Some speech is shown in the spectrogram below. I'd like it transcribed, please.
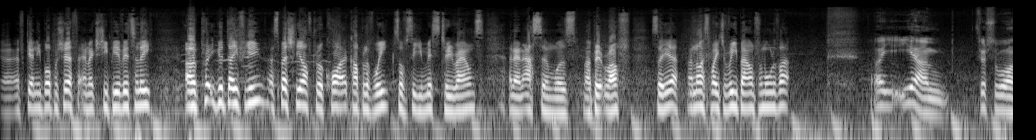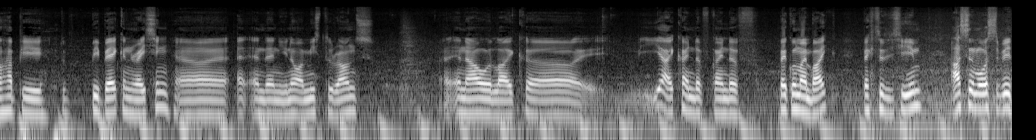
Uh, Evgeny Bobryshev, MXGP of Italy. A pretty good day for you, especially after a quiet couple of weeks. Obviously, you missed two rounds, and then Assen was a bit rough. So, yeah, a nice way to rebound from all of that. Uh, yeah, I'm, first of all, I'm happy to be back in racing, uh, and, and, then you know I missed two rounds, and now like uh, yeah, I kind of kind of back on my bike, back to the team. Assen was a bit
